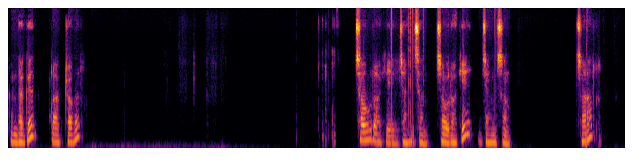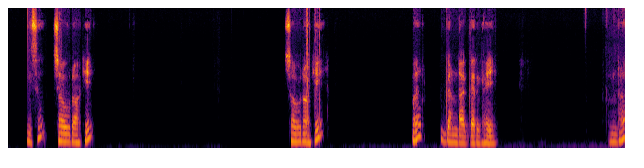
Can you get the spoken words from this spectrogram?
கண்டாகர் கிளாக் டவர் चौराहे जंक्शन चौराहे जंक्शन। चार इस चौराहे चौराहे पर गंडा कर गए गंडा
